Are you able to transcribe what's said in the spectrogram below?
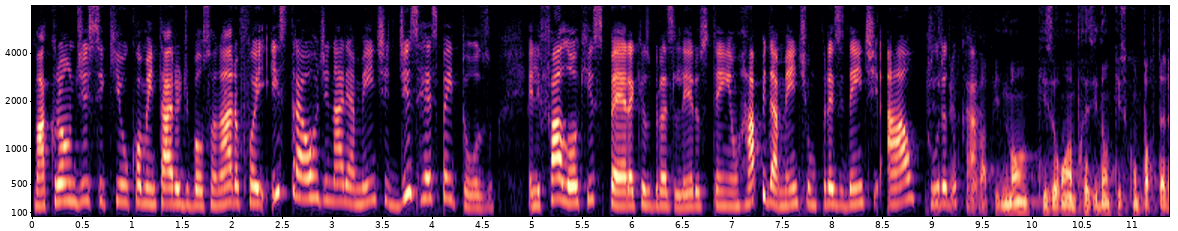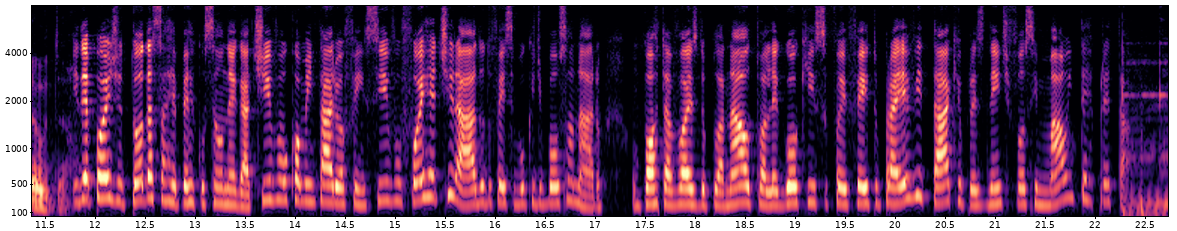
Macron disse que o comentário de Bolsonaro foi extraordinariamente desrespeitoso. Ele falou que espera que os brasileiros tenham rapidamente um presidente à altura do cargo. rapidement qu'ils auront un président qui se comporte à la hauteur. E depois de toda essa repercussão negativa, o comentário ofensivo foi retirado do Facebook de Bolsonaro. Um porta-voz do Planalto alegou que isso foi feito para evitar que o presidente fosse mal interpretado.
